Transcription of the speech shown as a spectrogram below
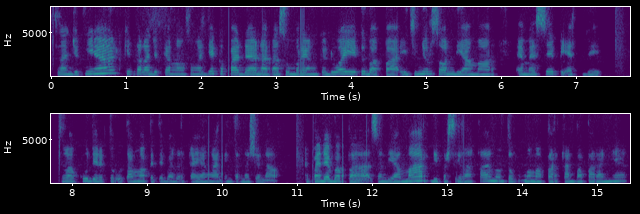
Selanjutnya kita lanjutkan langsung aja kepada narasumber yang kedua yaitu Bapak Insinyur Son Diamar, MSc PhD, selaku Direktur Utama PT Bandar Kayangan Internasional. Kepada Bapak Son Diamar dipersilakan untuk memaparkan paparannya.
